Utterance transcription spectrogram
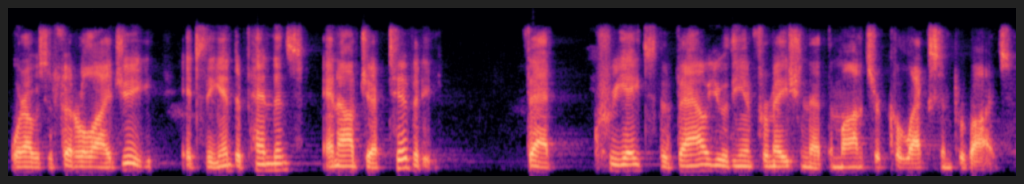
where I was a federal IG. It's the independence and objectivity that creates the value of the information that the monitor collects and provides.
